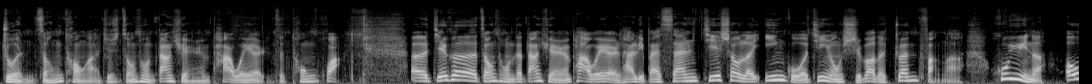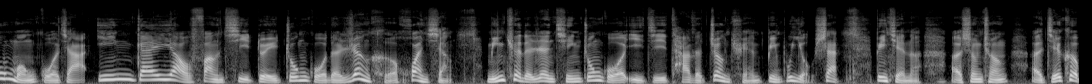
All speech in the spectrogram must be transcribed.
准总统啊，就是总统当选人帕维尔的通话。呃，捷克总统的当选人帕维尔，他礼拜三接受了英国《金融时报》的专访啊，呼吁呢。欧盟国家应该要放弃对中国的任何幻想，明确的认清中国以及他的政权并不友善，并且呢，呃，声称呃，捷克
